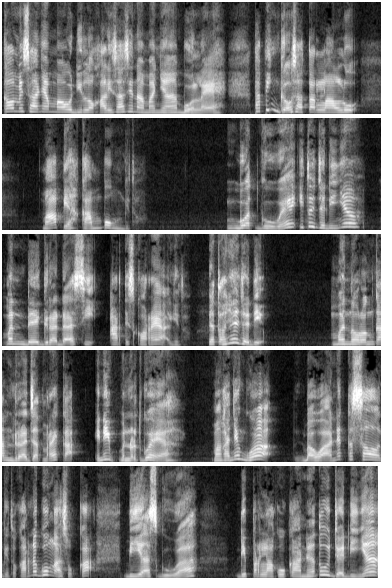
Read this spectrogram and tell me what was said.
Kalau misalnya mau dilokalisasi namanya boleh, tapi nggak usah terlalu, maaf ya, kampung gitu. Buat gue itu jadinya mendegradasi artis Korea gitu. Jatuhnya jadi menurunkan derajat mereka. Ini menurut gue ya. Makanya gue bawaannya kesel gitu karena gue nggak suka bias gue diperlakukannya tuh jadinya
